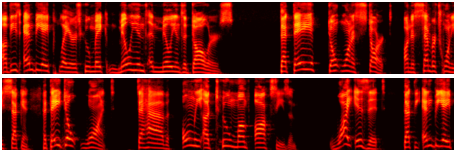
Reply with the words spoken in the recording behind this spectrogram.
of these NBA players who make millions and millions of dollars that they don't want to start on December 22nd, that they don't want to have only a two month off season. Why is it that the NBA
